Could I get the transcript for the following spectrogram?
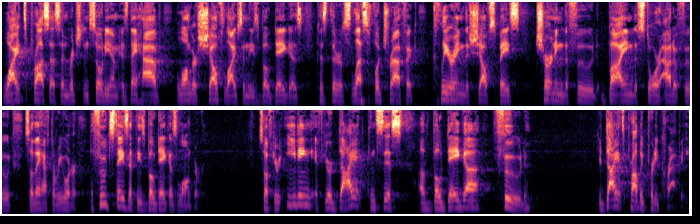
Why it's processed and rich in sodium is they have longer shelf lives in these bodegas because there's less foot traffic clearing the shelf space, churning the food, buying the store out of food, so they have to reorder. The food stays at these bodegas longer. So if you're eating, if your diet consists of bodega food, your diet's probably pretty crappy.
